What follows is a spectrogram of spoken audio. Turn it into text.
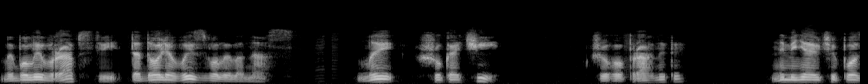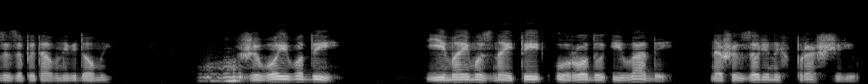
Ми були в рабстві, та доля визволила нас. Ми шукачі. Чого прагнете? не міняючи пози, запитав невідомий. Живої води. Її маємо знайти у роду і лади, наших зоряних пращурів.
